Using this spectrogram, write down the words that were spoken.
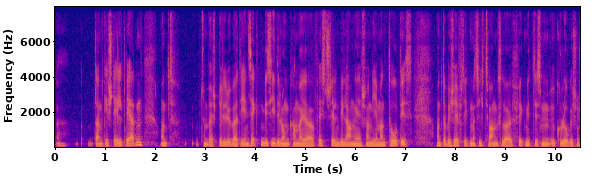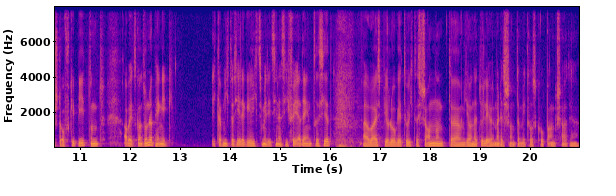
äh, dann gestellt werden. Und zum Beispiel über die Insektenbesiedelung kann man ja feststellen, wie lange schon jemand tot ist. Und da beschäftigt man sich zwangsläufig mit diesem ökologischen Stoffgebiet. Und, aber jetzt ganz unabhängig, ich glaube nicht, dass jeder Gerichtsmediziner sich für Erde interessiert, aber als Biologe tue ich das schon. Und äh, ja, natürlich, wenn man das schon unter Mikroskop angeschaut. Ja.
